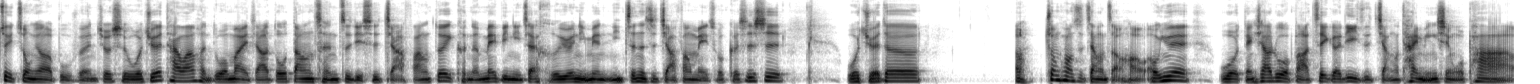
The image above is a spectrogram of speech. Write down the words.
最重要的部分，就是我觉得台湾很多卖家都当成自己是甲方，对，可能 maybe 你在合约里面你真的是甲方没错，可是是我觉得啊状况是这样子哈哦，因为我等一下如果把这个例子讲的太明显，我怕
